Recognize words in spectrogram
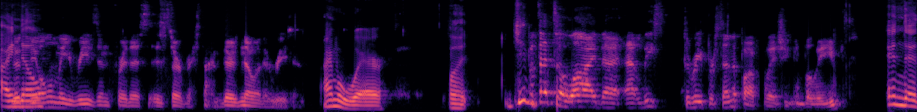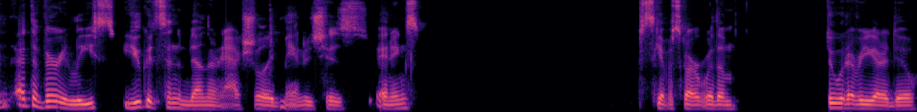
I know the only reason for this is service time. There's no other reason. I'm aware, but but that's a lie that at least three percent of the population can believe. And then, at the very least, you could send him down there and actually manage his innings. Skip a start with him. Do whatever you got to do.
